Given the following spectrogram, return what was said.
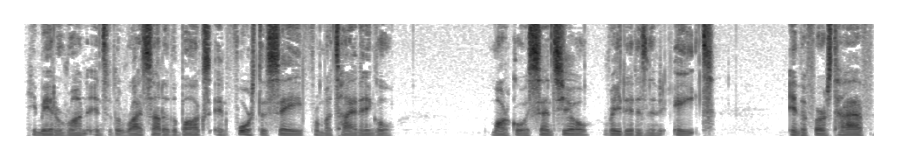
he made a run into the right side of the box and forced a save from a tight angle. Marco Asensio rated as an 8. In the first half,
